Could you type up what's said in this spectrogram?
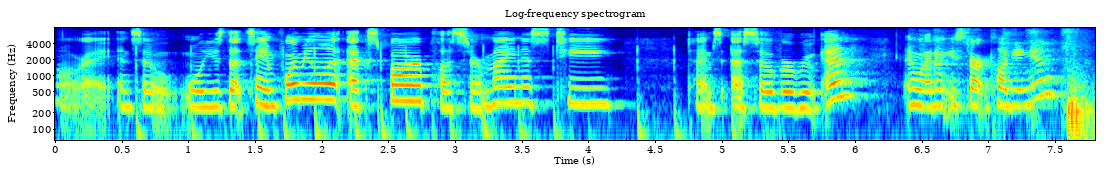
All right, and so we'll use that same formula, x bar plus or minus t times s over root n. And why don't you start plugging in?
